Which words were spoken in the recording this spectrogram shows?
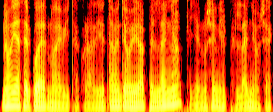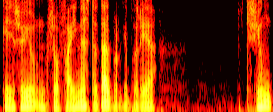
No voy a hacer cuaderno de bitácora. Directamente voy a ir al peldaño, que yo no sé ni el peldaño. O sea, es que yo soy un sofainas total, porque podría... Que soy un,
